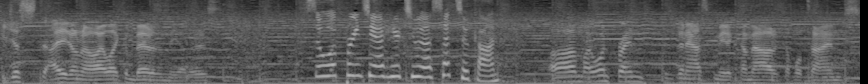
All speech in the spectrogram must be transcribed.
he just, I don't know, I like him better than the others. So what brings you out here to uh, Setsucon? Uh, my one friend has been asking me to come out a couple times,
